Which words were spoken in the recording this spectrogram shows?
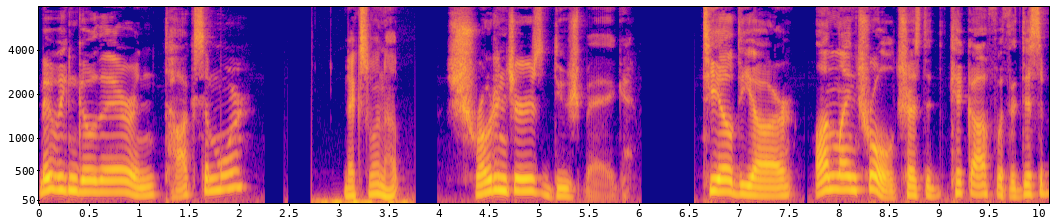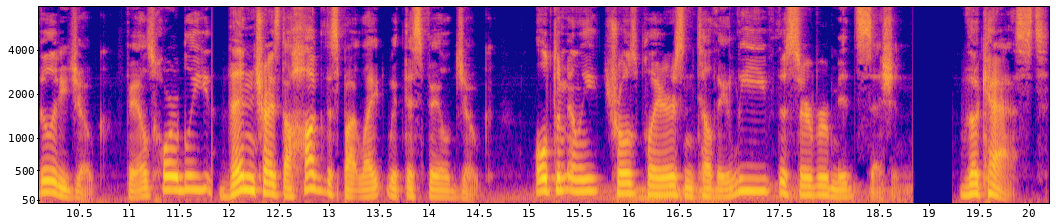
Maybe we can go there and talk some more? Next one up Schrodinger's douchebag. TLDR Online troll tries to kick off with a disability joke, fails horribly, then tries to hog the spotlight with this failed joke. Ultimately, trolls players until they leave the server mid session. The cast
